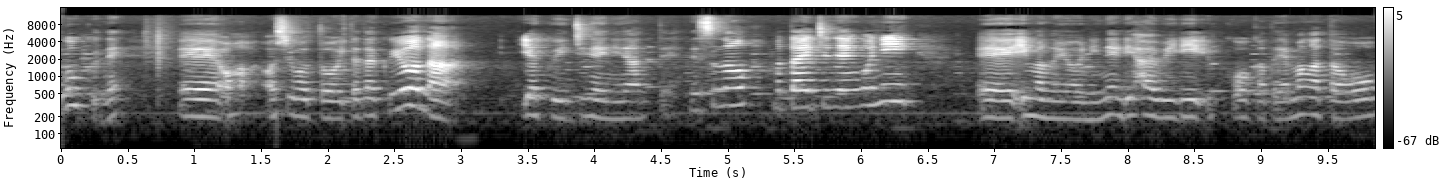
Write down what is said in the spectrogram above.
動くね、えー、おお仕事をいただくような約1年になってでそのまた1年後に、えー、今のようにねリハビリ福岡と山形を往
